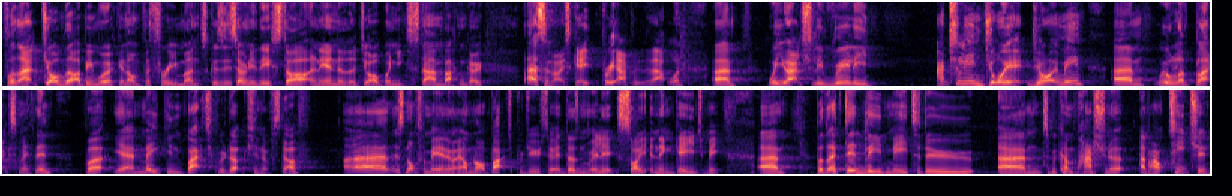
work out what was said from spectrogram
for that job that I've been working on for three months because it's only the start and the end of the job when you stand back and go, that's a nice gate, pretty happy with that one. Um, where you actually really, actually enjoy it. Do you know what I mean? Um, we all love blacksmithing, but yeah, making batch production of stuff, uh, it's not for me anyway. I'm not a batch producer. It doesn't really excite and engage me. Um, but that did lead me to do um, to become passionate about teaching.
